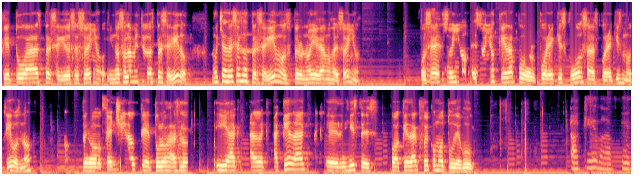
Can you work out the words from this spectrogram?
que tú has perseguido ese sueño y no solamente lo has perseguido, muchas veces los perseguimos, pero no llegamos al sueño. O sea, el sueño, el sueño queda por, por X cosas, por X motivos, ¿no? Pero qué chido que tú lo has ¿Y a, a, qué edad eh, dijiste o a qué edad fue como tu debut? ¿A qué edad? Eh,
